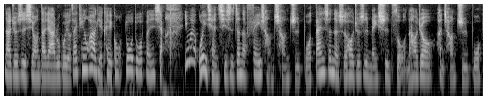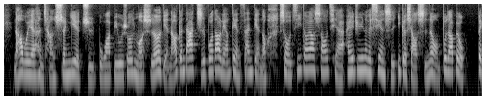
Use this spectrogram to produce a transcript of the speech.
那就是希望大家如果有在听话，也可以跟我多多分享。因为我以前其实真的非常常直播，单身的时候就是没事做，然后就很常直播，然后我也很常深夜直播啊，比如说什么十二点，然后跟大家直播到两点三点哦，手机都要烧起来，IG 那个限时一个小时那种，不知道被我。被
